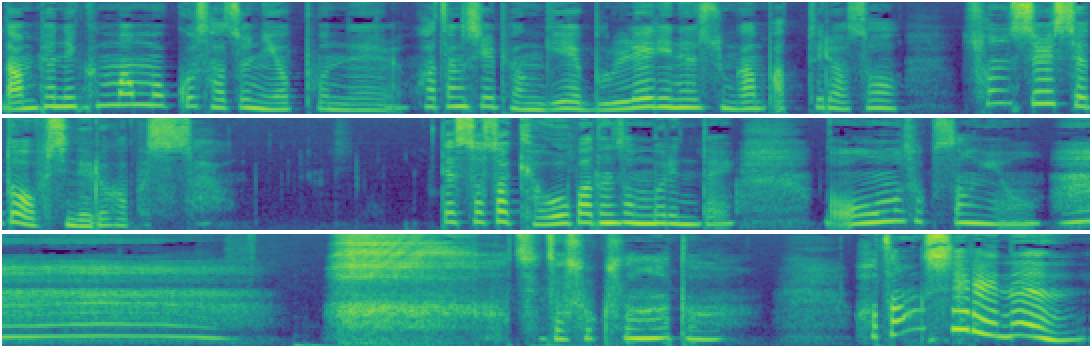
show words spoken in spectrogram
남편이 큰맘 먹고 사준 이어폰을 화장실 변기에 물 내리는 순간 빠뜨려서 손 쓸 새도 없이 내려가 버렸어요. 떼써서 겨우 받은 선물인데 너무 속상해요. 하, 진짜 속상하다. 화장실에는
